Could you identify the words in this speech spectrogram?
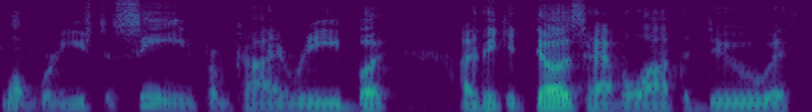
what Mhm. we're used to seeing from Kyrie. But I think it does have a lot to do with,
